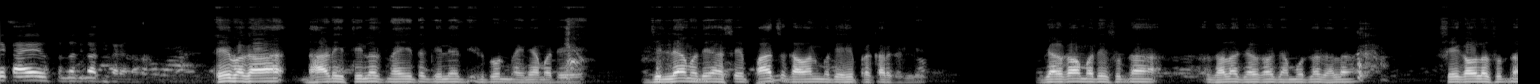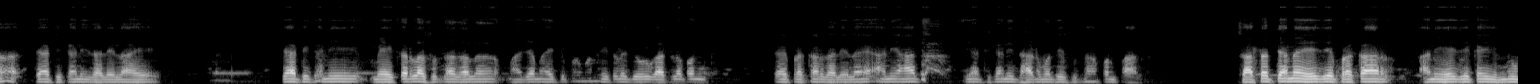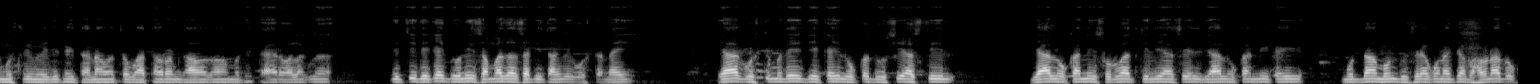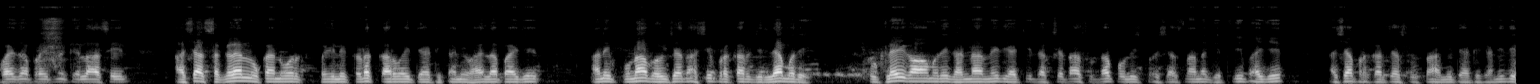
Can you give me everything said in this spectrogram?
ते काय सल्ला दिला अधिकाऱ्यांना? हे बघा धाड येथीलच नाही तर गेल्या दीड दोन महिन्यामध्ये जिल्ह्यामध्ये असे पाच गावांमध्ये हे प्रकार घडले. जळगावमध्ये सुद्धा झाला जळगाव जामोदला झाला शेगावला सुद्धा त्या ठिकाणी झालेला आहे. त्या ठिकाणी मेहकरला सुद्धा झालं. माझ्या माहितीप्रमाणे इकडे देऊळघाटला पण काही प्रकार झालेला आहे आणि आज या ठिकाणी धाडमध्ये सुद्धा आपण पाहिलं. सातत्यानं हे जे प्रकार आणि हे जे काही हिंदू मुस्लिम हे जे काही तणावाचं वातावरण गावागावामध्ये तयार व्हावं लागलं निश्चित हे काही दोन्ही समाजासाठी चांगली गोष्ट नाही. या गोष्टीमध्ये जे काही लोक दोषी असतील ज्या लोकांनी सुरुवात केली असेल ज्या लोकांनी काही मुद्दा म्हणून दुसऱ्या कोणाच्या भावना दुखवायचा प्रयत्न केला असेल अशा सगळ्या लोकांवर पहिले कडक कारवाई त्या ठिकाणी व्हायला पाहिजेत. आणि पुन्हा भविष्यात असे प्रकार जिल्ह्यामध्ये कुठल्याही गावामध्ये घडणार नाहीत याची दक्षतासुद्धा पोलीस प्रशासनानं घेतली पाहिजेत. अशा प्रकारच्या सूचना आम्ही त्या ठिकाणी देतो.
